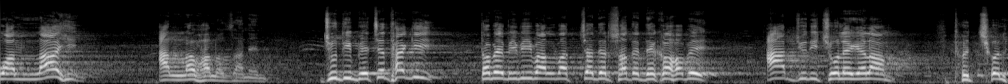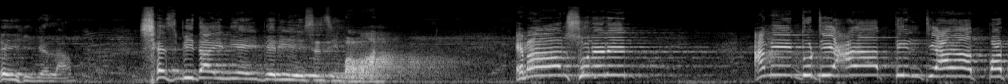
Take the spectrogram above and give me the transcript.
ওয়াল্লাহি। আল্লাহ ভালো জানেন। যদি বেঁচে থাকি, তবে বিবি বাল বাচ্চাদের সাথে দেখা হবে। আর যদি চলে গেলাম, তো চলেই গেলাম। শেষ বিদায় নিয়েই বেরিয়ে এসেছি বাবা। এবার শুনে নিন, আমি দুটি আয়াত, তিনটি আয়াত পাঠ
